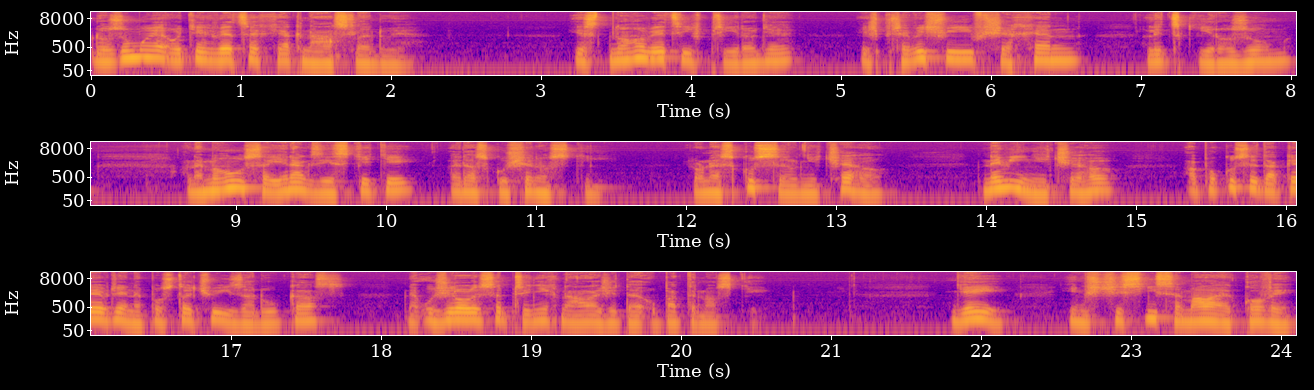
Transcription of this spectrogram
Rozumuje o těch věcech, jak následuje. Jest mnoho věcí v přírodě, jež převyšují všechen lidský rozum nemohou se jinak zjistiti leda zkušeností. Kdo neskusil ničeho, neví ničeho a pokusy také vždy nepostačují za důkaz, neužilo-li se při nich náležité opatrnosti. Děj, jim čistí se malé kovy,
